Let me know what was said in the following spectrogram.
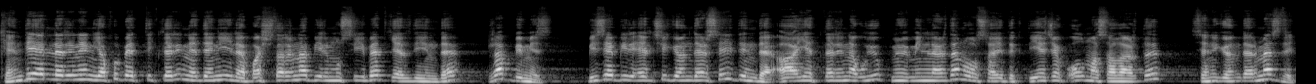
Kendi ellerinin yapıp ettikleri nedeniyle başlarına bir musibet geldiğinde Rabbimiz bize bir elçi gönderseydin de ayetlerine uyup müminlerden olsaydık diyecek olmasalardı seni göndermezdik.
